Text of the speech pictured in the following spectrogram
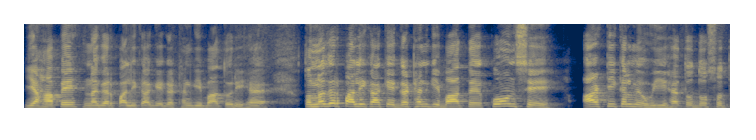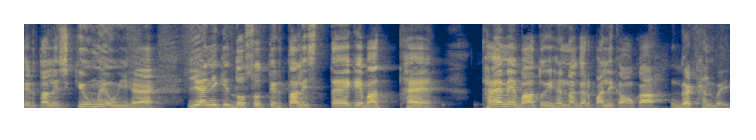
यहाँ पे नगर पालिका के गठन की बात हो रही है। तो नगर पालिका के गठन की बात कौन से आर्टिकल में हुई है? तो दो क्यू में हुई है, यानी कि दो तय के बाद थे थे में बात हुई है नगर पालिकाओं का गठन भाई।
